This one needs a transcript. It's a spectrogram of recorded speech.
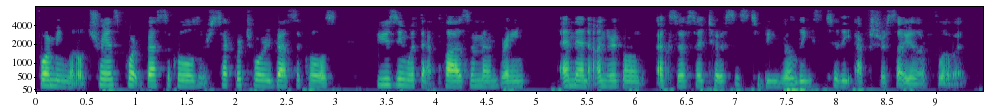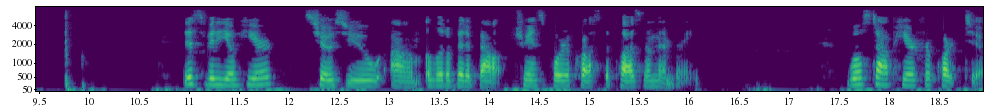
forming little transport vesicles or secretory vesicles, fusing with that plasma membrane, and then undergoing exocytosis to be released to the extracellular fluid. This video here shows you um, a little bit about transport across the plasma membrane. We'll stop here for part two.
